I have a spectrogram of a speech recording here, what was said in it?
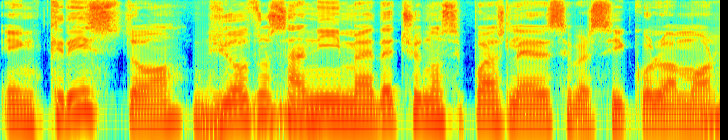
en Cristo, Dios nos anima, de hecho no se puedes leer ese versículo, amor,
